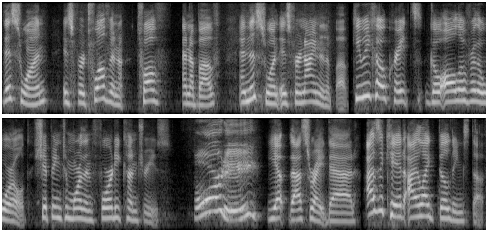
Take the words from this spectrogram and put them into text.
this one is for 12 and, 12 and above, and this one is for 9 and above. KiwiCo crates go all over the world, shipping to more than 40 countries. 40? Yep, that's right, Dad. As a kid, I like building stuff.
